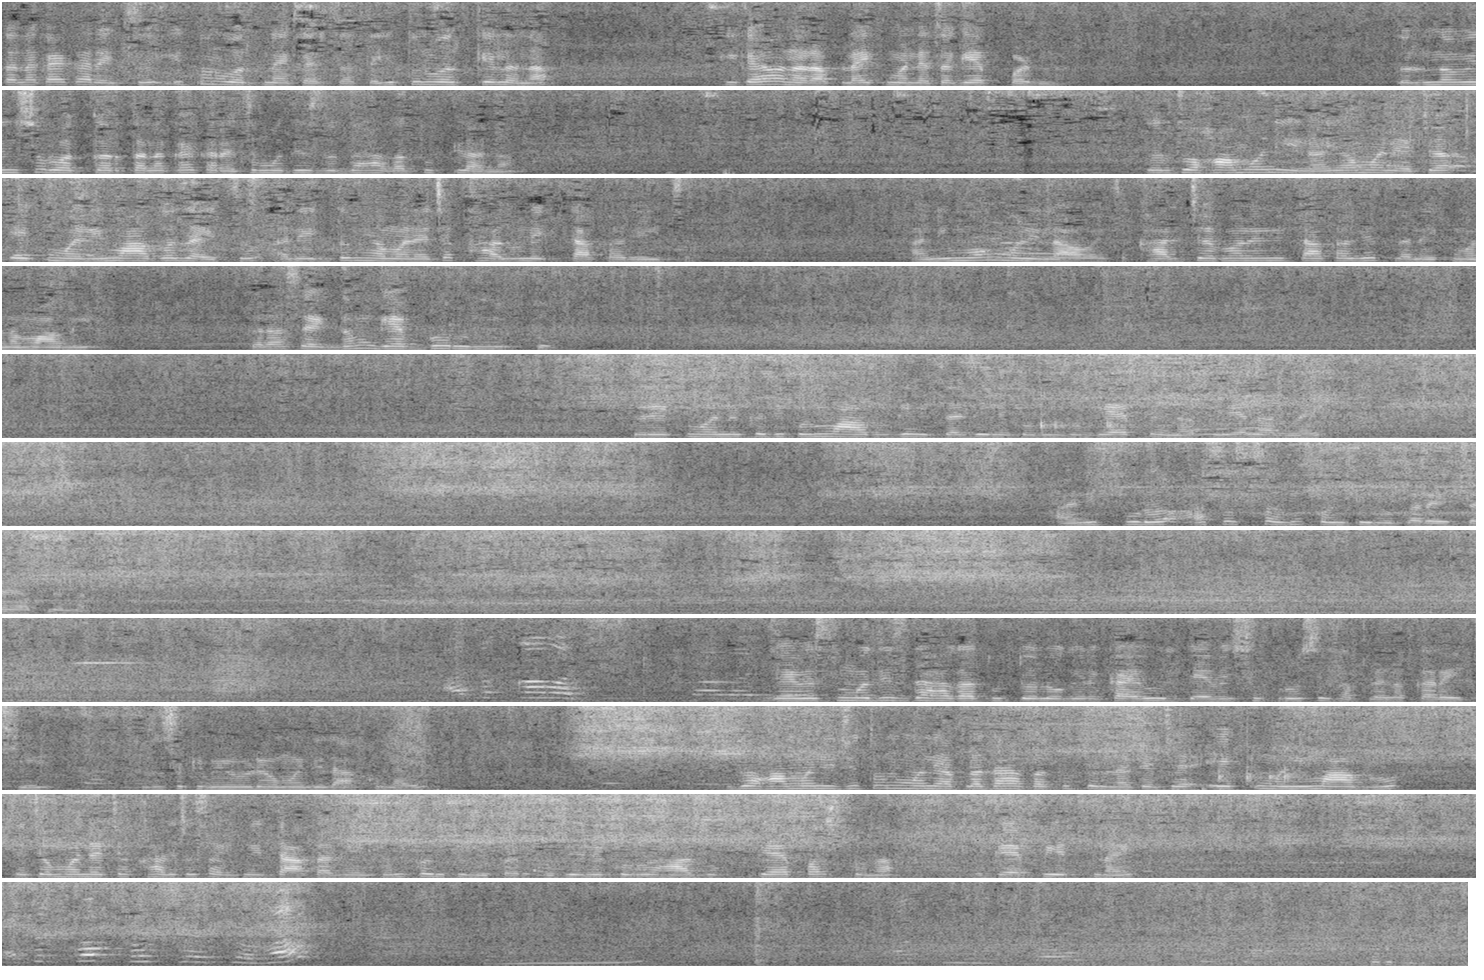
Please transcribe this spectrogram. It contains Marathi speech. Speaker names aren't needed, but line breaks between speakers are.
त्यांना काय करायचं? इथून वर्क नाही करायचं. आता इथून वर्क केलं ना की काय होणार? आपला एक महिन्याचा गॅप पडणार. तर नवीन सुरुवात करताना काय करायचं? मध्ये जर धागा तुटला ना तर जो हा मणी ना ह्या मण्याच्या एक मणी मागं जायचं आणि एकदम ह्या मण्याच्या खालून एक टाका घ्यायचा आणि मग मणी लावायचा. खालच्या मण्याने टाका घेतला ना एक मना मागे तर असा एकदम गॅप भरून निघतो. तर एक मन कधी पण माग घ्यायचा जेणेकरून तो गॅप आहे ना तो येणार नाही. आणि पुढं असंच सण कंटिन्यू करायचं आहे आपल्याला. ज्यावेळेस मध्येच धागा तुटल वगैरे काय होईल त्यावेळेस ही प्रोसेस आपल्याला करायची. जसं की मी व्हिडिओमध्ये दाखवला आहे जो हा मणी जिथून मणी आपला धागा तुटेल ना त्याच्या एक मणी मागं त्याच्या मण्याच्या खालच्या साईडने टाका घ्यायचा आणि कंटिन्यू करायचं. जेणेकरून हा जो गॅप असतो ना तो गॅप येत नाही. बरोबर?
